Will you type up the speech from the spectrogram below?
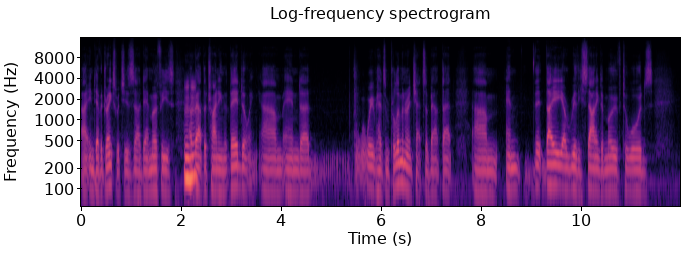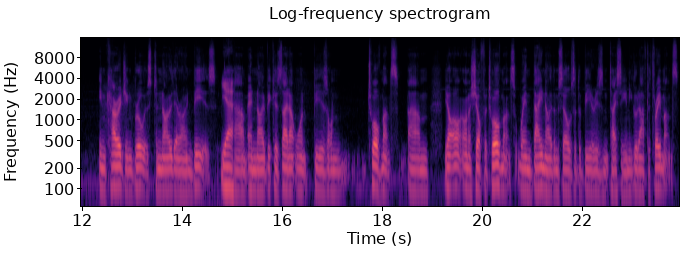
uh, Endeavour Drinks, which is uh, Dan Murphy's, Mhm. about the training that they're doing, um, and uh, we've had some preliminary chats about that, um, and th- they are really starting to move towards encouraging brewers to know their own beers. Yeah. Um, and know because they don't want beers on 12 months, um, you know, on a shelf for 12 months when they know themselves that the beer isn't tasting any good after three months.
